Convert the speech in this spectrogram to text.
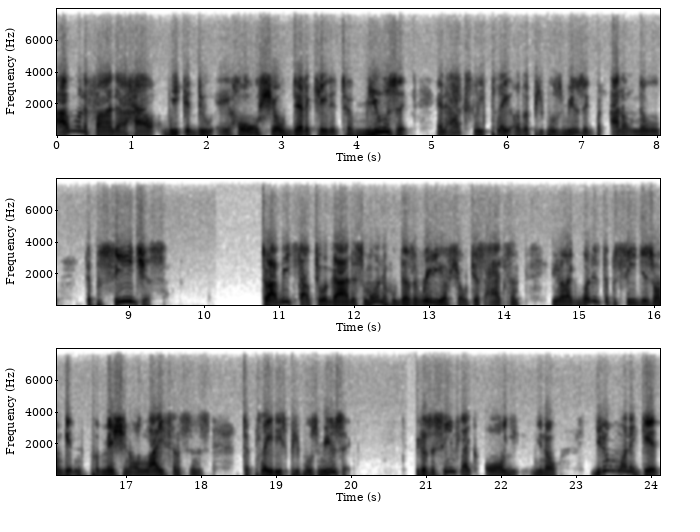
I want to find out how we could do a whole show dedicated to music and actually play other people's music, but I don't know the procedures. So I reached out to a guy this morning who does a radio show, just him, you know, like what is the procedures on getting permission or licenses to play these people's music? Because it seems like all you know, you don't want to get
